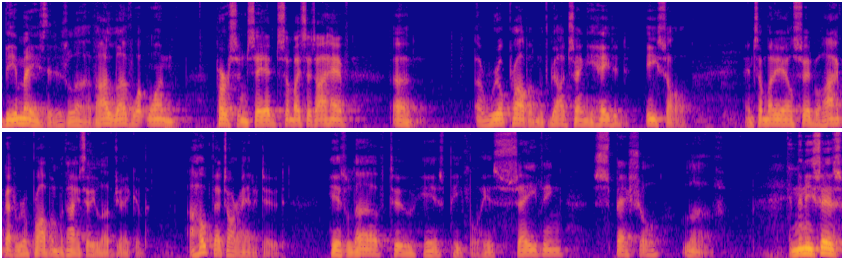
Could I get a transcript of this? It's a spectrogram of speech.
be amazed at his love. I love what one person said. Somebody says, I have a, a real problem with God saying he hated Esau. And somebody else said, Well, I've got a real problem with how he said he loved Jacob. I hope that's our attitude. His love to his people, his saving, special love. And then he says,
